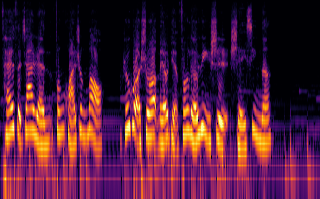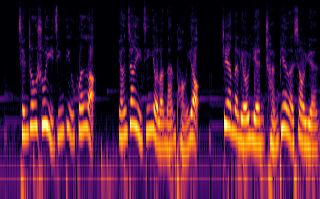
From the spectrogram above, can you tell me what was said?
才子佳人风华正茂。如果说没有点风流韵事，谁信呢？钱钟书已经订婚了，杨绛已经有了男朋友，这样的流言传遍了校园。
